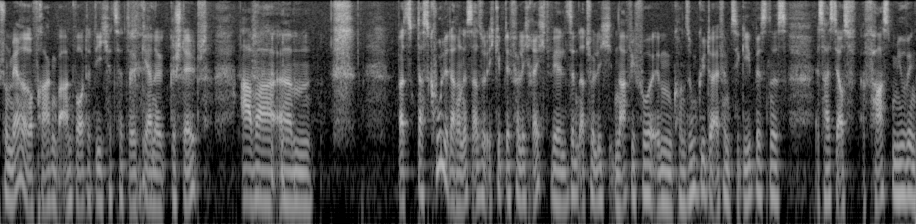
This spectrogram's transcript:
schon mehrere Fragen beantwortet, die ich jetzt hätte gerne gestellt. Aber ähm, was das Coole daran ist, also ich gebe dir völlig recht, wir sind natürlich nach wie vor im Konsumgüter-FMCG-Business. Es heißt ja aus Fast Moving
